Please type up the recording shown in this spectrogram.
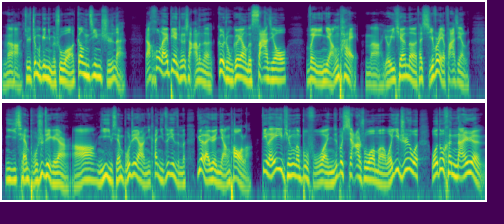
那就这么跟你们说啊，钢筋直男。然后后来变成啥了呢？各种各样的撒娇伪娘派。啊，有一天呢，他媳妇儿也发现了。你以前不是这个样啊！你以前不这样，你看你最近怎么越来越娘炮了？地雷一听呢不服啊，你这不瞎说吗？我一直我我都很男人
